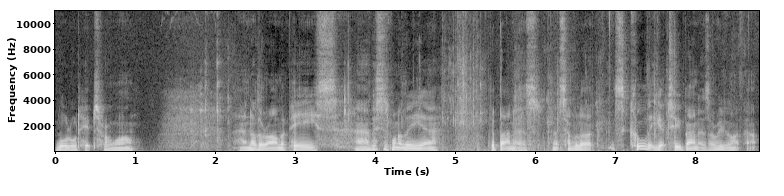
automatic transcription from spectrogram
Warlord hips for a while another armor piece. Uh, this is one of the uh, the banners. Let's have a look. It's cool that you get two banners. I really like that.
